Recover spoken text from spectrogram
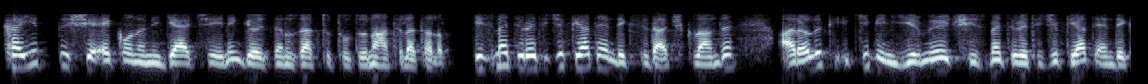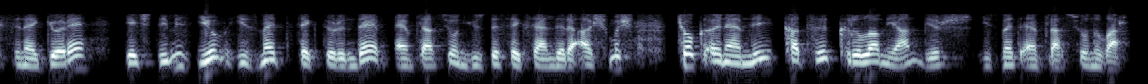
kayıt dışı ekonomi gerçeğinin gözden uzak tutulduğunu hatırlatalım. Hizmet üretici fiyat endeksi de açıklandı. Aralık 2023 hizmet üretici fiyat endeksine göre geçtiğimiz yıl hizmet sektöründe enflasyon %80'leri aşmış. Çok önemli, katı, kırılamayan bir hizmet enflasyonu var.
